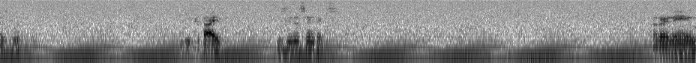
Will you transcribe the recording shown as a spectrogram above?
as to type this is the syntax array name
